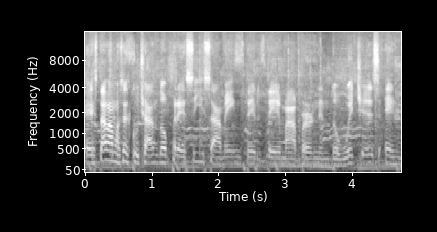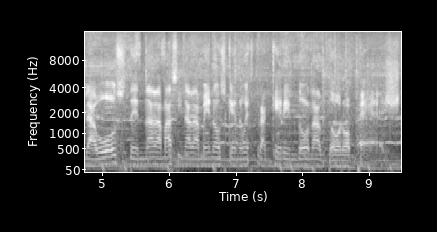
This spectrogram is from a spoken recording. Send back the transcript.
Estábamos escuchando precisamente el tema Burning the Witches en la voz de nada más y nada menos que nuestra querendona Doro Pesh.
